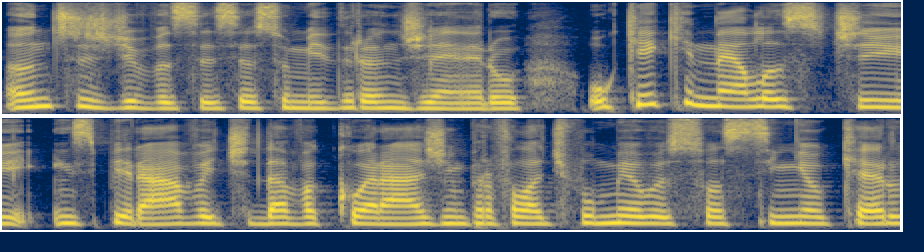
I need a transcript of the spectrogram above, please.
antes de você se assumir transgênero, o que que nelas te inspirava e te dava coragem para falar, tipo, meu, eu sou assim, eu quero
